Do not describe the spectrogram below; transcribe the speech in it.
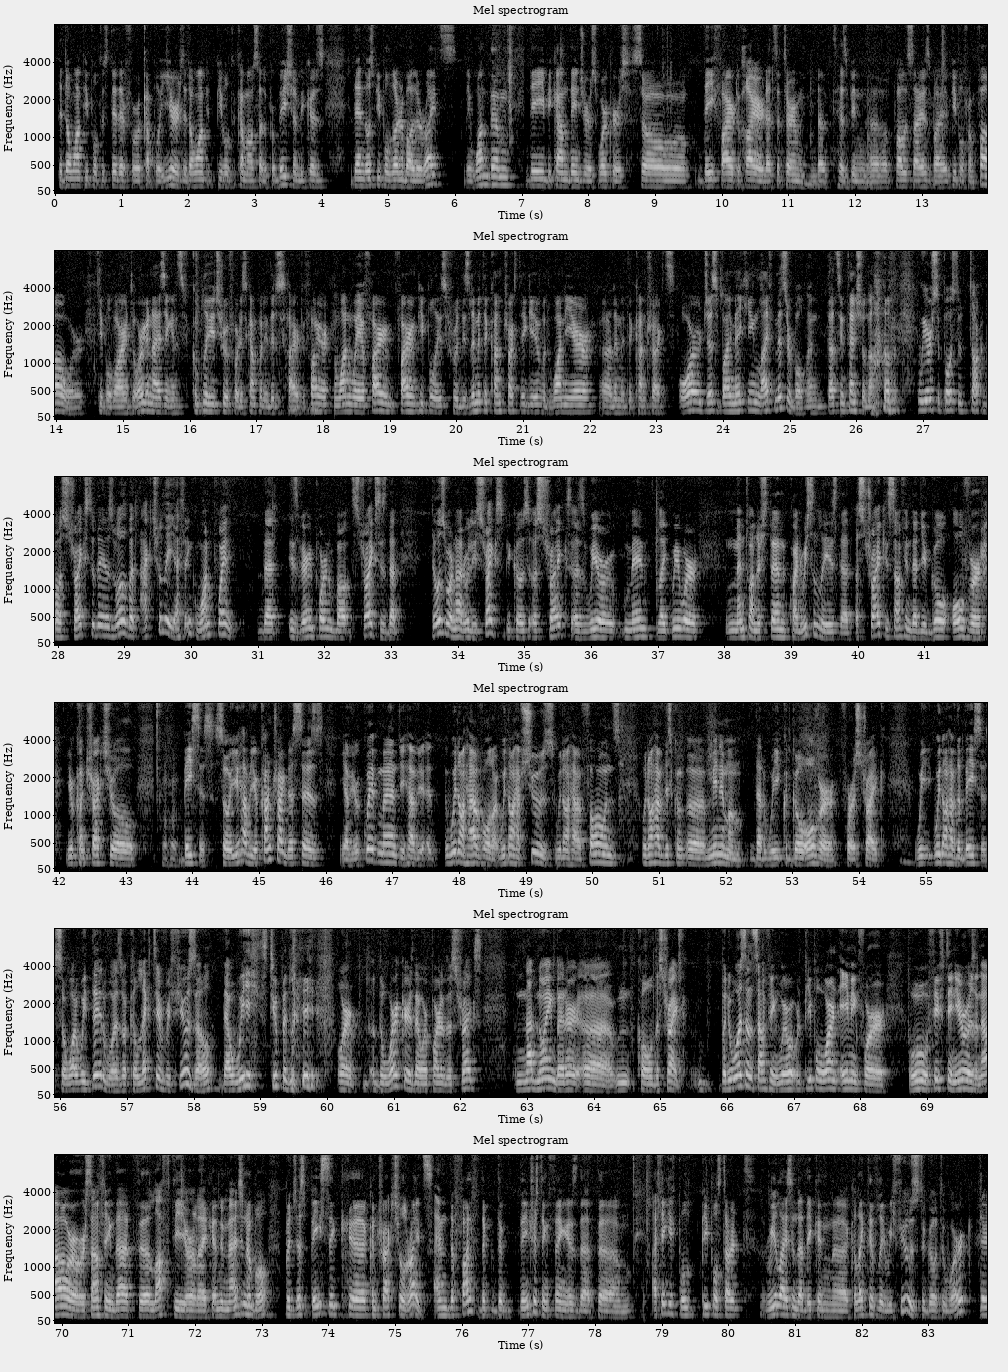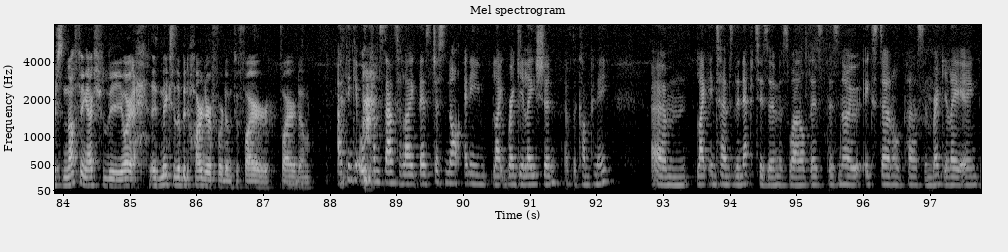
They don't want people to stay there for a couple of years. They don't want pe- people to come outside of probation because then those people learn about their rights. They want them. They become dangerous workers. So they fire to hire. That's a term that has been uh, publicized by people from FAU or people who are into organizing. And it's completely true for this company. They just hire to fire. One way of hiring, firing people is through these limited contracts they give with one year uh, limited contracts or just by making life miserable. And that's intentional. we are supposed to talk about strikes today as well. But actually, I think one point that is very important about strikes is that those were not really strikes because a strike, as we were meant, like we were meant to understand quite recently, is that a strike is something that you go over your contractual basis. So you have your contract that says you have your equipment, you have your, we don't have all our, we don't have shoes, we don't have phones, we don't have this uh, minimum that we could go over for a strike. We, we don't have the basis. So what we did was a collective refusal that we stupidly, or the workers that were part of the strikes, not knowing better, uh, called the strike. But it wasn't something where people weren't aiming for ooh, 15 euros an hour or something that uh, lofty or like unimaginable, but just basic uh, contractual rights. And the fun, the, the, the interesting thing is that um, I think if people start realizing that they can uh, collectively refuse to go to work, there's nothing actually, or it makes it a bit harder for them to fire fire them. I think it all comes down to like there's just not any like regulation of the company. Um, like in terms of the nepotism as well, there's there's no external person regulating.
